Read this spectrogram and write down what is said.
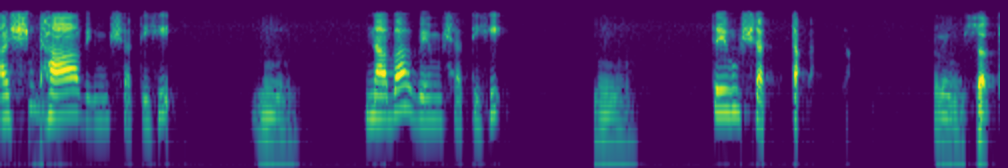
अष्टाविंशतिः। नवविंशतिः। त्रिंशत्। त्रिंशत्.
